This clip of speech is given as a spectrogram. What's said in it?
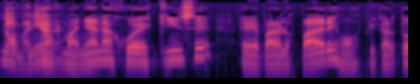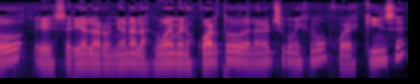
no, mañana. mañana jueves 15, eh, para los padres, vamos a explicar todo, sería la reunión a las 9 menos cuarto de la noche, como dijimos, jueves 15.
